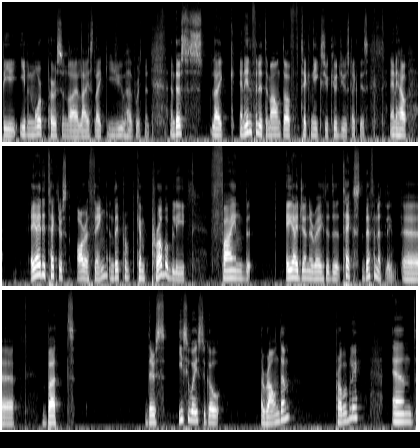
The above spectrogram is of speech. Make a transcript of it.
be even more personalized, like you have written it. And there's like an infinite amount of techniques you could use like this. Anyhow, AI detectors are a thing, and they pro can probably find AI generated text, definitely. Uh, but there's easy ways to go around them, probably, and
